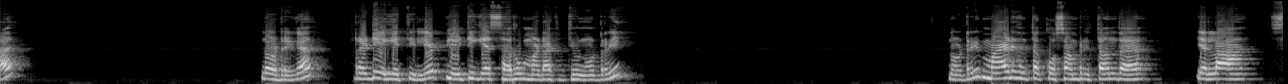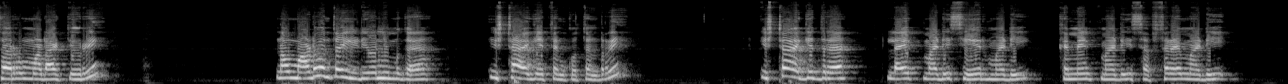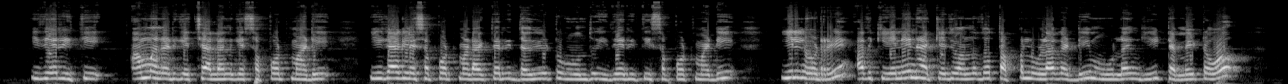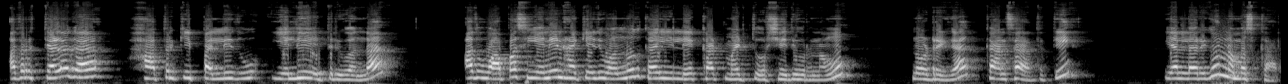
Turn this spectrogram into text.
ನೋಡ್ರಿ ಈಗ ರೆಡಿ ಆಗೈತಿ ಇಲ್ಲೇ ಪ್ಲೇಟಿಗೆ ಸರ್ವ್ ಮಾಡಾಕತ್ತೀವಿ ನೋಡ್ರಿ. ನೋಡ್ರಿ ಮಾಡಿದಂಥ ಕೋಸಂಬರಿ ತಂದ ಎಲ್ಲ ಸರ್ವ್ ಮಾಡಾಕ್ತೀವ್ರಿ ನಾವು ಮಾಡುವಂಥ ವಿಡಿಯೋ ನಿಮ್ಗೆ ಇಷ್ಟ ಆಗೈತೆ ರೀ ಇಷ್ಟ ಆಗಿದ್ರೆ ಲೈಕ್ ಮಾಡಿ ಶೇರ್ ಮಾಡಿ ಕಮೆಂಟ್ ಮಾಡಿ ಸಬ್ಸ್ಕ್ರೈಬ್ ಮಾಡಿ. ಇದೇ ರೀತಿ ಅಮ್ಮನ ಅಡುಗೆ ಚಾನಲ್ಗೆ ಸಪೋರ್ಟ್ ಮಾಡಿ, ಈಗಾಗಲೇ ಸಪೋರ್ಟ್ ಮಾಡಾಕ್ತಾರೆ. ದಯವಿಟ್ಟು ಮುಂದೆ ಇದೇ ರೀತಿ ಸಪೋರ್ಟ್ ಮಾಡಿ. ಇಲ್ಲಿ ನೋಡ್ರಿ, ಅದಕ್ಕೆ ಏನೇನು ಹಾಕಿದ್ವಿ ಅನ್ನೋದು ತಪ್ಪಲ್ ಉಳ್ಳಾಗಡ್ಡಿ, ಮೂಲಂಗಿ, ಟೊಮೆಟೊ, ಅದ್ರ ತೆಳಗ ಹಾತ್ರಕಿ ಪಲ್ಯದು ಎಲೆ ಐತ್ರಿ ಒಂದ. ಅದು ವಾಪಸ್ ಏನೇನು ಹಾಕಿದ್ವಿ ಅನ್ನೋದಕ್ಕೆ ಇಲ್ಲೇ ಕಟ್ ಮಾಡಿ ತೋರಿಸಿದೀವ್ರಿ ನಾವು. ನೋಡ್ರಿ ಈಗ ಕಾಣಿಸ ಎಲ್ಲರಿಗೂ ನಮಸ್ಕಾರ.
